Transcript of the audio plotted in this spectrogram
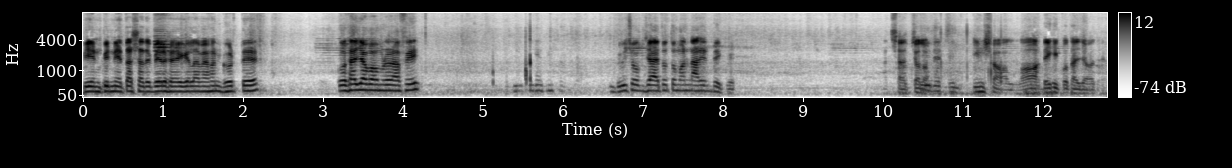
বিএনপির নেতার সাথে বের হয়ে গেলাম এখন ঘুরতে। কোথায় যাব আমরা রাফি? দুই চোখ যায় তো তোমার নারীর দিকে। আচ্ছা চলো। ইনশাআল্লাহ দেখি কোথায় যাওয়া যায়।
